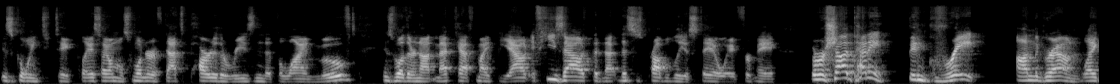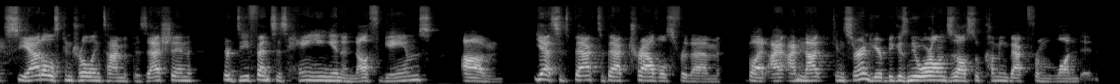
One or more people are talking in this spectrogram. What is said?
is going to take place. I almost wonder if that's part of the reason that the line moved is whether or not Metcalf might be out. If he's out, then that, this is probably a stay away for me. But Rashad Penny been great on the ground. Like Seattle is controlling time of possession. Their defense is hanging in enough games. Um, yes, it's back to back travels for them, but I, I'm not concerned here because New Orleans is also coming back from London.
